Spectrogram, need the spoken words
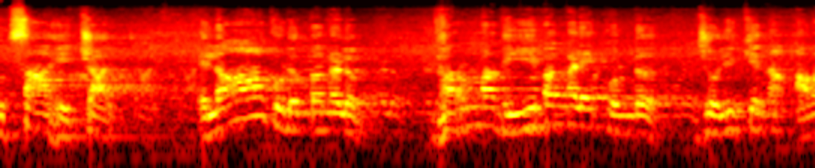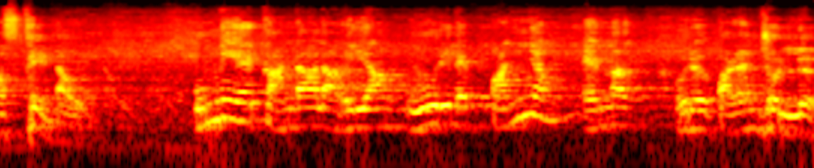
ഉത്സാഹിച്ചാൽ എല്ലാ കുടുംബങ്ങളും ധർമ്മദീപങ്ങളെ കൊണ്ട് ജ്വലിക്കുന്ന അവസ്ഥയുണ്ടാവും. ഉണ്ണിയെ കണ്ടാൽ അറിയാം ഊരിലെ പഞ്ഞം എന്ന ഒരു പഴഞ്ചൊല്ല്.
